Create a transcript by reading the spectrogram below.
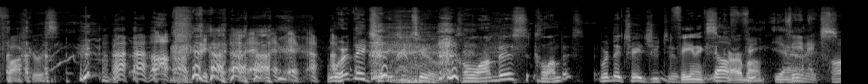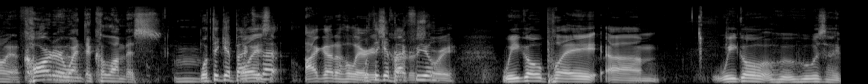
Fuckers. Where'd they trade you to? Columbus? Columbus? Where'd they trade you to? Phoenix Oh, Carbon. Phe- yeah. Phoenix. Oh, yeah, Carter went to Columbus. What they get back Boys, to that? I got a hilarious get back Carter for you? story. We go play. Um, we go. Who, who was I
